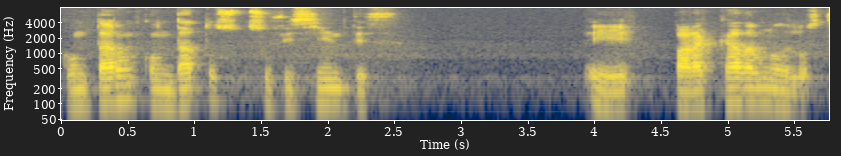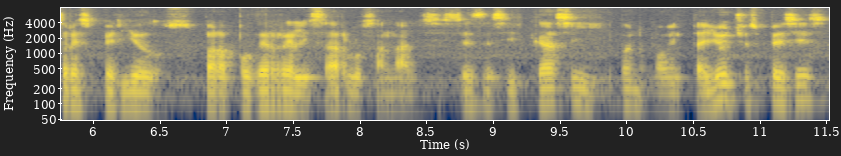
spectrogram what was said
contaron con datos suficientes eh, para cada uno de los tres periodos para poder realizar los análisis. Es decir, casi, bueno, 98 especies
